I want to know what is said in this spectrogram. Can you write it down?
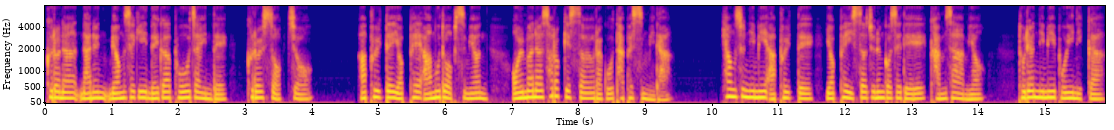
그러나 나는 명색이 내가 보호자인데 그럴 수 없죠. 아플 때 옆에 아무도 없으면 얼마나 서럽겠어요 라고 답했습니다. 형수님이 아플 때 옆에 있어주는 것에 대해 감사하며 도련님이 보이니까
